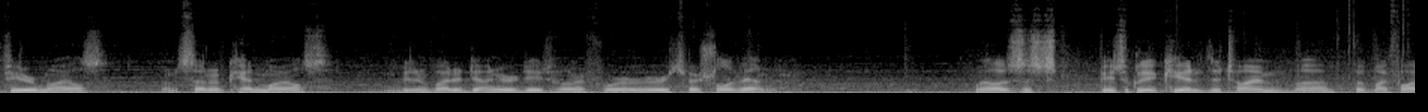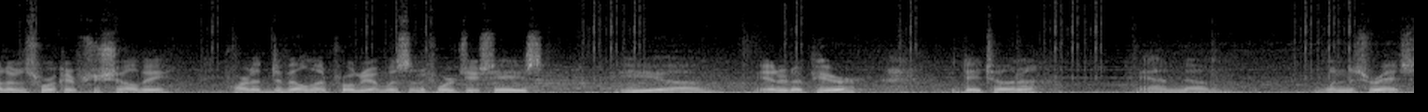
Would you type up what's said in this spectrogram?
Peter Miles. I'm son of Ken Miles. I've been invited down here to Daytona for a very special event. Well, I was just basically a kid at the time, uh, but my father was working for Shelby. Part of the development program was in the 4GCs. He um, ended up here at Daytona and um, won this race.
